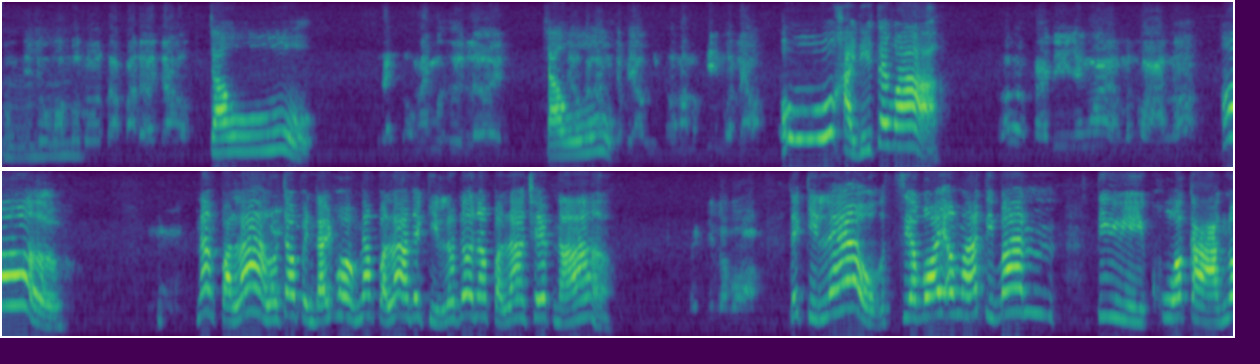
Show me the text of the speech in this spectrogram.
ส่งที่อยู่พร้อมเบอร์โทรศัพท์มาเด้อเจ้า เจ้า ได้ส่งให้มืออื่นเลยเจ้า เดี๋ยวกำลังจะไปเอาอีกเอามาเมื่อกี้หมดแล้ว โอ้ขายดีแต่ว่า เออขายดียังว่ามันหวานเนาะเออ อืมน้ำปลาล่าเราเจ้าเป็นไดพองน้ำปลาล่าได้กินแล้วเด้อน้ำปลาล่าเชฟนะ ได้กินแล้วบอก ได้กินแล้ว เสียบอยเอามาติบ้าน ตีครัวกลางเน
